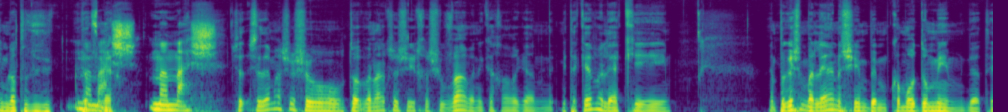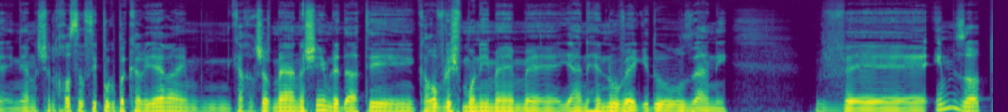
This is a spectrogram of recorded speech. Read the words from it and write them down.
אם לא תזיזי את עצמך. ממש, ממש. ש, שזה משהו שהוא, טוב, ואני חושב שהיא חשובה, ואני ככה רגע מתעכב עליה, כי אני פוגש מלא אנשים במקומות דומים. לדעתי, העניין של חוסר סיפוק בקריירה, אם ניקח עכשיו 100 אנשים, לדעתי קרוב ל-80 מהם אה, יהנהנו ויגידו, זה אני. ועם זאת,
